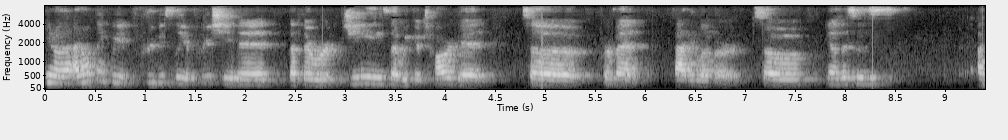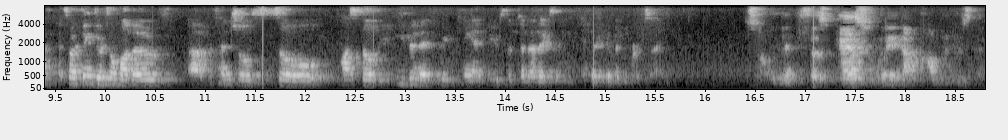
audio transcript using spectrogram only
you know, I don't think we had previously appreciated that there were genes that we could target to prevent fatty liver. So, you know, this is so I think there's a lot of uh, potential still possibility, even if we can't use the genetics in, in a given person. So that first pathway, how common is that?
